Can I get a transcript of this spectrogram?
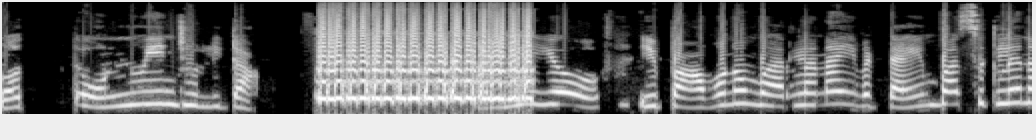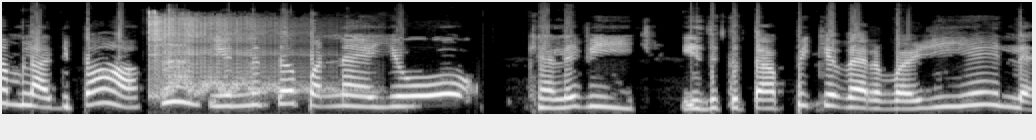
மொத்த உண்மையும் சொல்லிட்டா. ஐயோ இப்ப அவனும் வரலனா இவ டைம் பாஸுக்குள்ள நம்மள அடிப்பா? என்னத்த பண்ண ஐயோ? கிளவி இதுக்கு தப்பிக்க வேற வழியே இல்லை.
